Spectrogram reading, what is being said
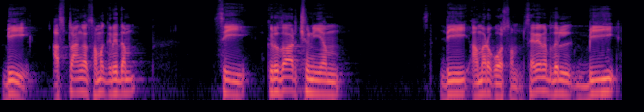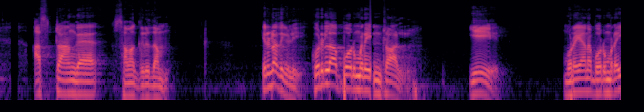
பி. அஷ்டாங்க சமகிருதம். சி. கிருதார்ச்சுனியம் டி அமரகோசம் சரியான பதில் பி அஷ்டாங்க சமகிருதம். இரண்டாவது கேள்வி கொரில்லா போர்முறை என்றால் ஏ முறையான போர்முறை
